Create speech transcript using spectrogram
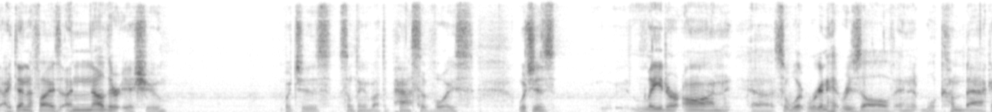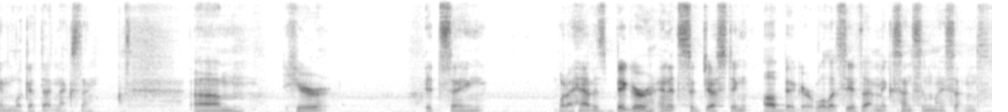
identifies another issue, which is something about the passive voice, which is later on. Uh, so what we're going to hit resolve, and it will come back and look at that next thing. Um, here, it's saying what I have is bigger, and it's suggesting a bigger. Well, let's see if that makes sense in my sentence.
